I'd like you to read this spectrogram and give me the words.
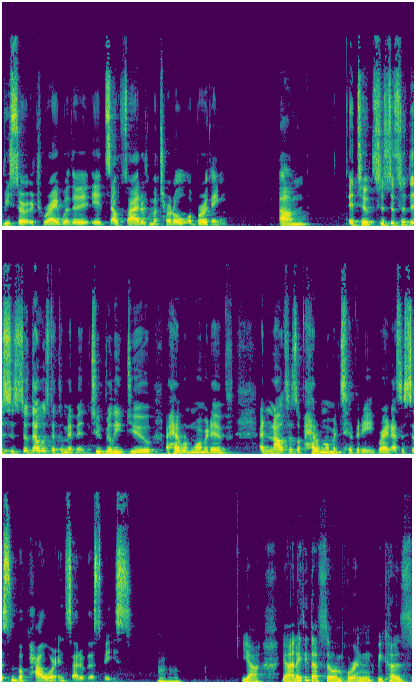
research, right? Whether it's outside of maternal or birthing. Um, and so, so, so, so this is so that was the commitment to really do a heteronormative analysis of heteronormativity, right, as a system of power inside of that space. Mm-hmm. Yeah. Yeah. And I think that's so important because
